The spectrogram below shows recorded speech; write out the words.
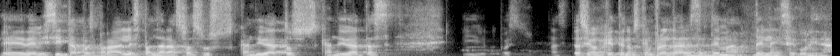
eh, de visita pues para darle espaldarazo a sus candidatos, candidatas. Y pues la situación que tenemos que enfrentar es el tema de la inseguridad.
